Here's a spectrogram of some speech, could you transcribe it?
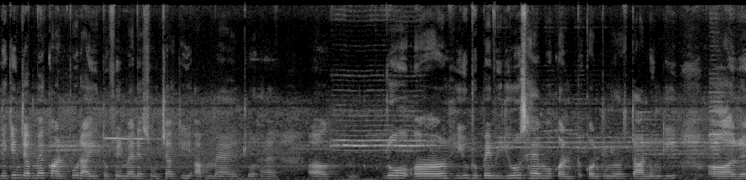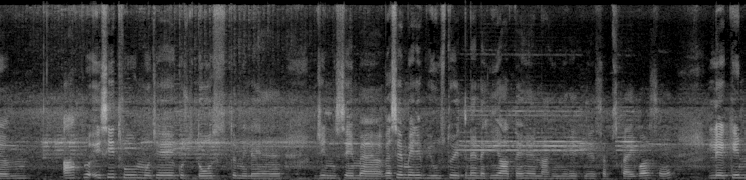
लेकिन जब मैं कानपुर आई तो फिर मैंने सोचा कि अब मैं जो है जो यूट्यूब पे वीडियोस हैं, वो कंटिन्यूस डालूँगी। और आप इसी थ्रू मुझे कुछ दोस्त मिले हैं, जिनसे मैं, वैसे मेरे व्यूज़ तो इतने नहीं आते हैं, ना ही मेरे इतने सब्सक्राइबर्स हैं, लेकिन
